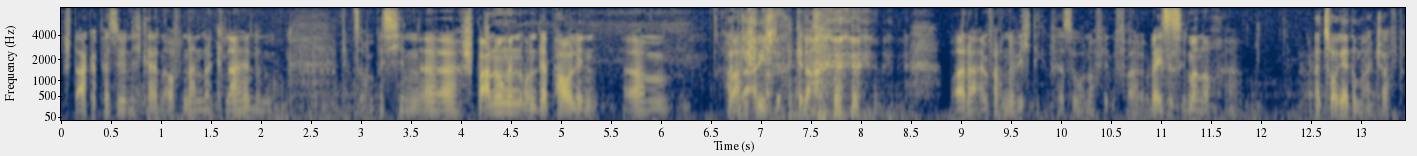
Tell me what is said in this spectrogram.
starke Persönlichkeiten aufeinander knallen, dann gibt es auch ein bisschen äh, Spannungen. Und der Paulin ähm, Hat war, da geschlichtet. einfach, genau, war da einfach eine wichtige Person auf jeden Fall. Oder ist es immer noch. Ja. Erzeugergemeinschaft.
